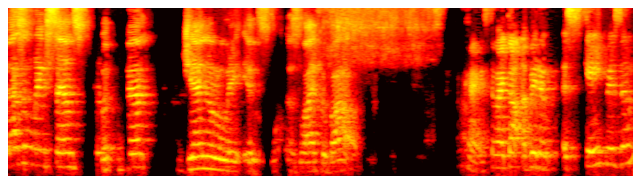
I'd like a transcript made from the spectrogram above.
doesn't make sense, but then generally it's what is life about. Okay, so I got a bit of escapism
